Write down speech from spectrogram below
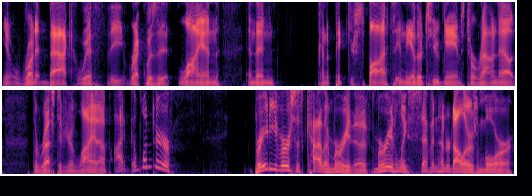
You know, run it back with the requisite Lion, and then kind of pick your spots in the other two games to round out the rest of your lineup. I wonder Brady versus Kyler Murray though. If Murray's only seven hundred dollars more,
